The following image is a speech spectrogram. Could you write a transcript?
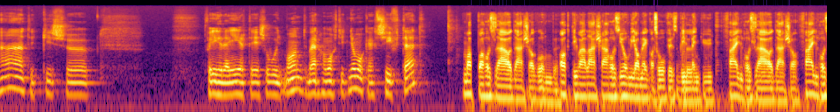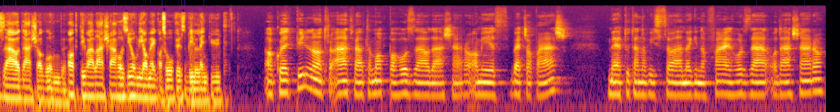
hát egy kis ö, félreértés úgymond, mert ha most itt nyomok egy shiftet, Mappa hozzáadása gomb, aktiválásához nyomja meg a szóközbillentyűt. Fájl hozzáadása, fájl hozzáadása gomb, aktiválásához nyomja meg a szóközbillentyűt. akkor egy pillanatra átvált a mappa hozzáadására, ami ez becsapás, mert utána visszaáll megint a fájl hozzáadására,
